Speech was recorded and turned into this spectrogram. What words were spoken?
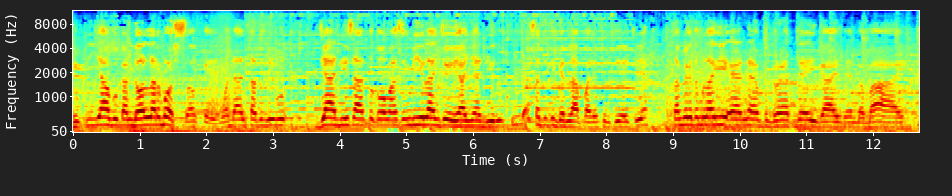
rupiah bukan dolar bos. Oke modal 100 ribu jadi 1,9 cuy. Hanya di rupiah 138 ya cuy ya. Sampai ketemu lagi and have a great day guys and bye bye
